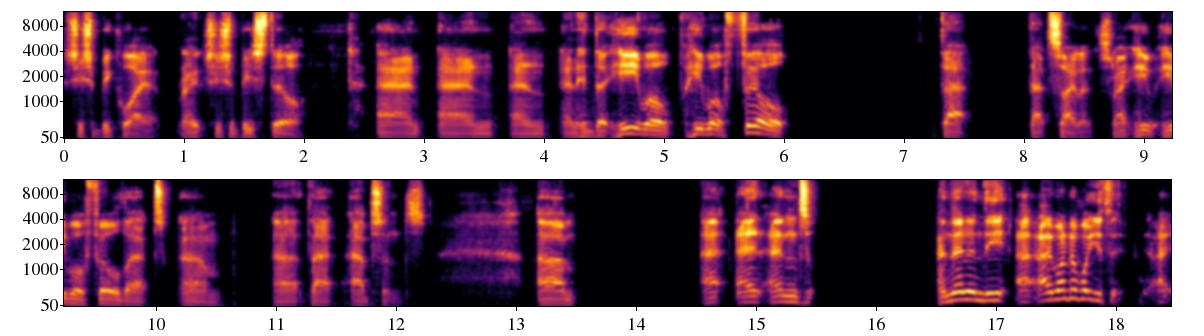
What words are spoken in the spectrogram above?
she should be quiet, right? She should be still, and and and and that he will he will fill that that silence, right? He he will fill that um uh, that absence, um, and and and then in the I wonder what you th- I,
